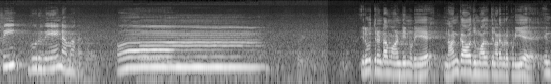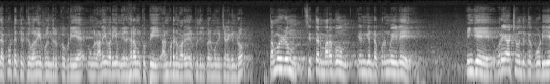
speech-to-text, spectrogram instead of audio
श्री गुरुवे नमः। ॐ இருபத்தி ரெண்டாம் ஆண்டினுடைய நான்காவது மாதத்தில் நடைபெறக்கூடிய இந்த கூட்டத்திற்கு வருகை புரிந்திருக்கக்கூடிய உங்கள் அனைவரையும் இருகரம் குப்பி அன்புடன் வரவேற்பதில் பெருமகிழ்ச்சி அடைகின்றோம். தமிழும் சித்தர் மரபும் என்கின்ற பொருண்மையிலே இங்கே உரையாற்றி வந்திருக்கக்கூடிய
